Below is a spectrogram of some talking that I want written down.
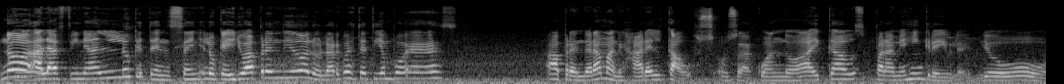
No, Claro. a la final lo que te enseña, lo que yo he aprendido a lo largo de este tiempo es aprender a manejar el caos. O sea, cuando hay caos, para mí es increíble. Yo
